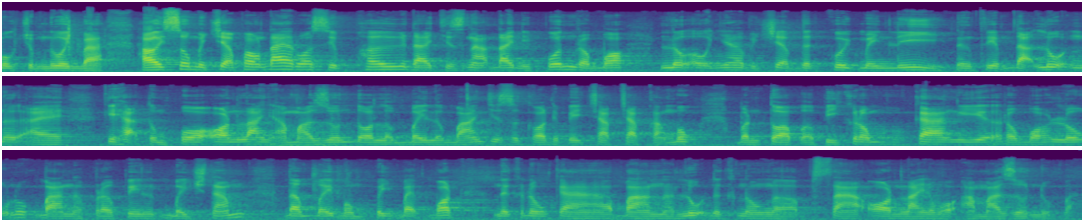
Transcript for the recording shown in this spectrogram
មុខជំនួញបាទហើយសូមបញ្ជាក់ផងដែររាល់សៀវភៅដែលជាស្នាដៃនិពន្ធរបស់លោកអុញ្ញាវិជ្ជបណ្ឌិតគួយមេងលីនឹងត្រៀមដាក់លក់នៅឯគេហទំព័រអនឡាញ Amazon ដ៏ល្បីល្បាញជាសកលទីពេលឆាប់ឆាប់ខាងមុខបន្ទាប់ពីក្រុមការងាររបស់លោកនោះបានប្រើពេល3ឆ្នាំដើម្បីបំពេញបែបបទនៅក្នុងការបានលក់នៅក្នុងផ្សារអនឡាញរបស់ Amazon នោះបាទ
